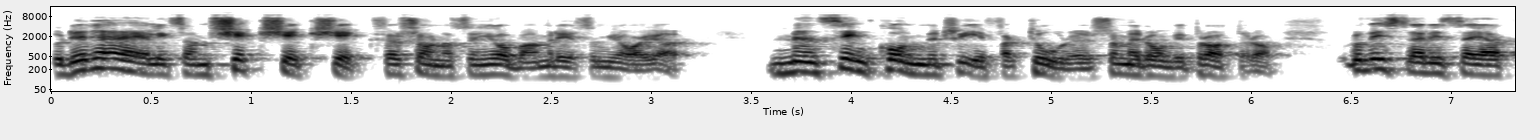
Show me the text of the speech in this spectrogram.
Och det där är liksom check, check, check för sådana som jobbar med det som jag gör. Men sen kommer tre faktorer som är de vi pratar om. Och då visar det sig att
